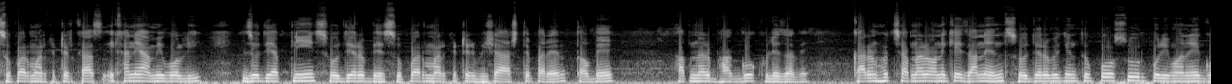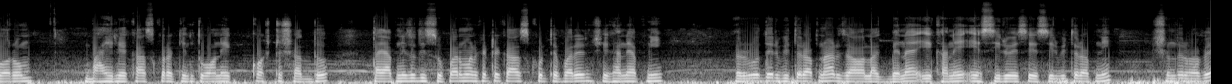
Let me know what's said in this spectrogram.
সুপার মার্কেটের কাজ। এখানে আমি বলি, যদি আপনি সৌদি আরবে সুপার মার্কেটের ভিসা আসতে পারেন, তবে আপনার ভাগ্য খুলে যাবে। কারণ হচ্ছে আপনারা অনেকেই জানেন, সৌদি আরবে কিন্তু প্রচুর পরিমাণে গরম, বাইরে কাজ করা কিন্তু অনেক কষ্টসাধ্য। তাই আপনি যদি সুপার মার্কেটে কাজ করতে পারেন, সেখানে আপনি রোদের ভিতর আপনার যাওয়া লাগবে না। এখানে এসি রয়েছে, এসির ভিতর আপনি সুন্দরভাবে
